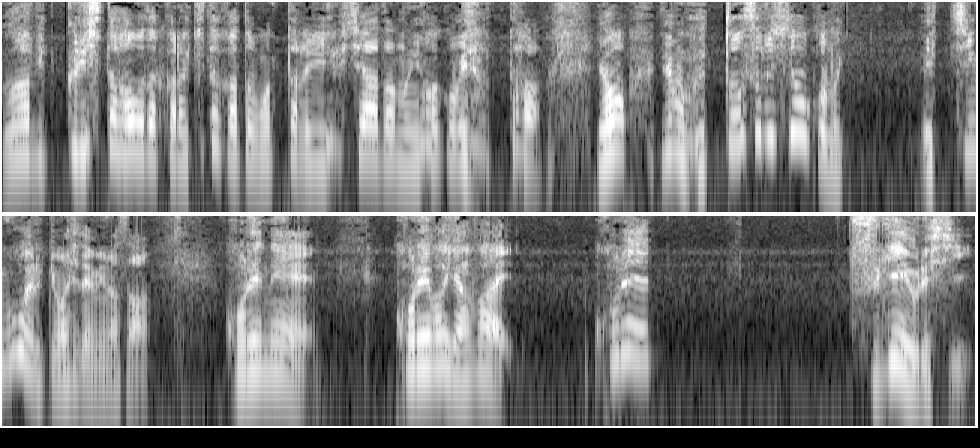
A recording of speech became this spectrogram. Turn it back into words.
うわ、びっくりした青だから来たかと思ったらリフシャーダの2運びだった。いや、でも沸騰する証拠のエッチングホイル来ましたよ、皆さん。これね、これはやばい。これ、すげえ嬉しい。い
